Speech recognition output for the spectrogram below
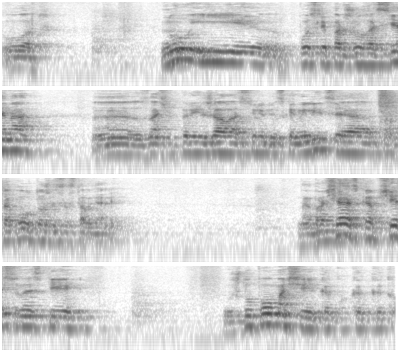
Вот. Ну и после поджога сена, э, значит, приезжала Сюрюбинская милиция, протокол тоже составляли. Обращаясь к общественности, жду помощи как- как- как-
